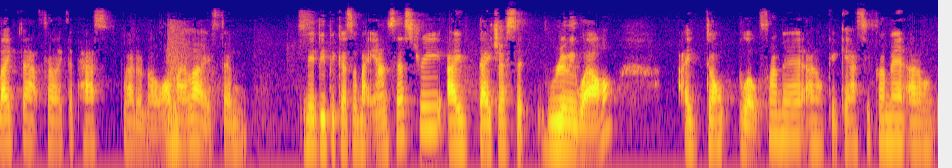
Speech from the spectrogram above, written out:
like that for like the past I don't know all my life, and maybe because of my ancestry, I digest it really well. I don't bloat from it. I don't get gassy from it. I don't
